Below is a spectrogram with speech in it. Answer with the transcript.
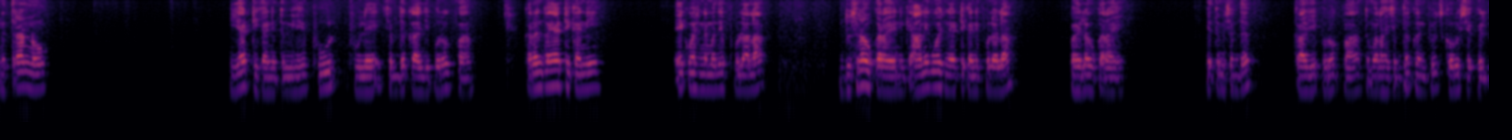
मित्रांनो या ठिकाणी तुम्ही हे फूल फुले शब्द काळजीपूर्वक पहा. कारण का या ठिकाणी एक वचनामध्ये फुलाला दुसरा उकार आहे आणि अनेक वचन या ठिकाणी फुलाला पहिला उकार आहे. हे तुम्ही शब्द काळजीपूर्वक पहा. तुम्हाला हा शब्द कन्फ्यूज करू शकेल.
